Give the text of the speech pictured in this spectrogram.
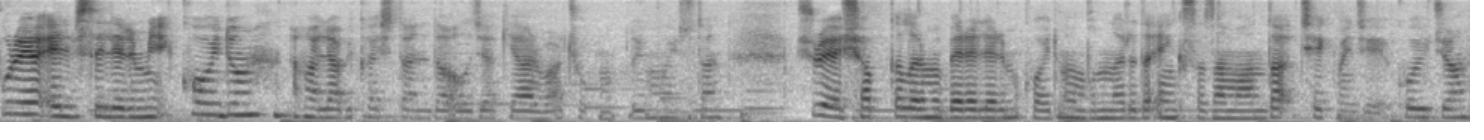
Buraya elbiselerimi koydum. Hala birkaç tane daha alacak yer var. Çok mutluyum o yüzden. Şuraya şapkalarımı, berelerimi koydum ama bunları da en kısa zamanda çekmeceye koyacağım.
